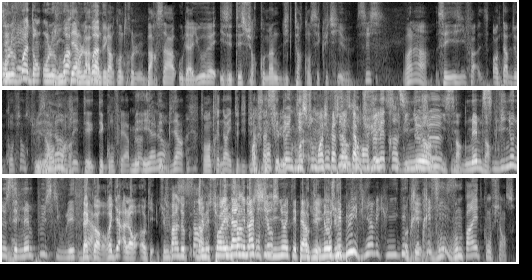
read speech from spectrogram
on le voit dans on le voit on le voit avec contre le Barça ou la Juve, ils étaient sur combien de victoires consécutives? 6. Voilà, c'est en termes de confiance, tu les as engorgés, t'es t'es gonflé à Mais bloc, t'es bien. Ton entraîneur, il te dit tu Moi, vas je faire, pense c'est pas une question de moi, je confiance quand tu veux mettre un style de jeu. il sait- Non, même. Silvino ne sait même plus ce qu'il voulait faire. D'accord, regarde, alors ok, tu, Tu me parles de fait. Sur les derniers de matchs, confiance. Silvino était perdu. Mais au début, il vient avec une idée très vous, précise. vous me parlez de confiance.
